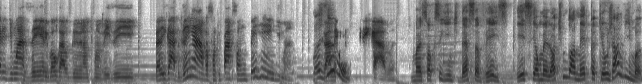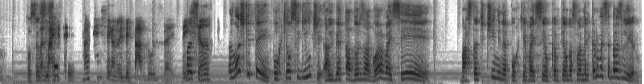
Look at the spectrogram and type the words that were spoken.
era de 1x0, igual o Galo ganhou na última vez. E, tá ligado? Ganhava, só que passava um perrengue, mano. Mas é, América mano. Entregava. Mas só que é o seguinte, dessa vez, esse é o melhor time do América que eu já vi, mano. Tô sendo Mano, sincero. imagina, imagina chegar na Libertadores, velho. Tem Mas- chance. É lógico que tem, porque é o seguinte, a Libertadores agora vai ser bastante time, né? Porque vai ser o campeão da Sul-Americana vai ser brasileiro.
